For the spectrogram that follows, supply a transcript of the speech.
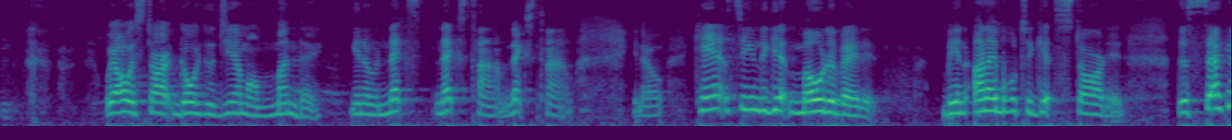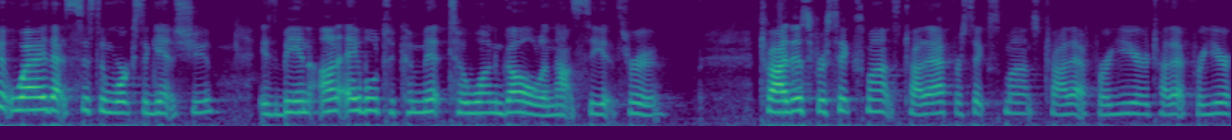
we always start going to the gym on Monday. You know, next next time, next time you know, can't seem to get motivated, being unable to get started. The second way that system works against you is being unable to commit to one goal and not see it through. Try this for six months, try that for six months, try that for a year, try that for a year.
